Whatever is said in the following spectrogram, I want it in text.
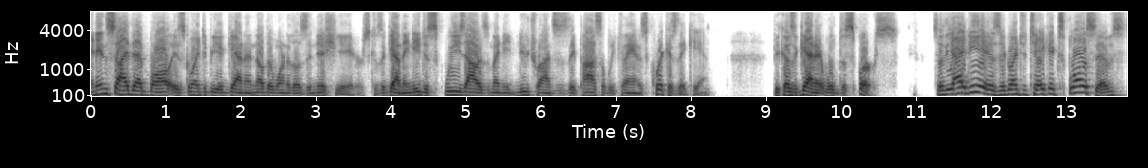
And inside that ball is going to be, again, another one of those initiators. Because, again, they need to squeeze out as many neutrons as they possibly can as quick as they can. Because, again, it will disperse. So the idea is they're going to take explosives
